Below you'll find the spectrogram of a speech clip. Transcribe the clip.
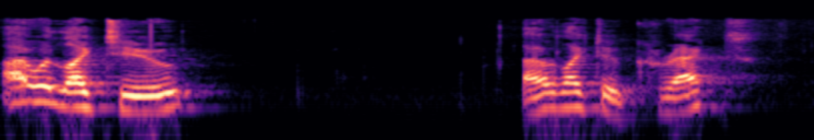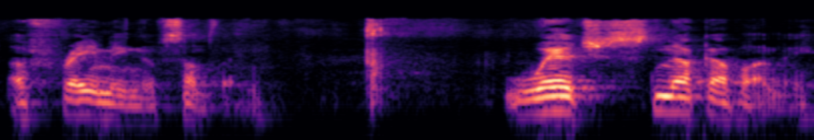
I would like to. I would like to correct a framing of something. which snuck up on me.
